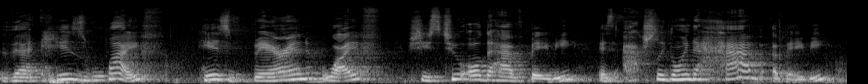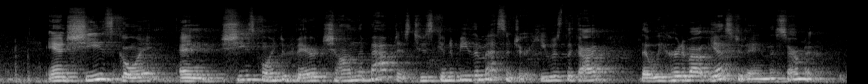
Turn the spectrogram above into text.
that his wife, his barren wife, she's too old to have baby, is actually going to have a baby. And she's going and she's going to bear John the Baptist, who's going to be the messenger. He was the guy that we heard about yesterday in the sermon.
